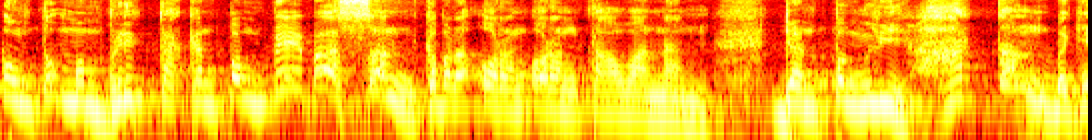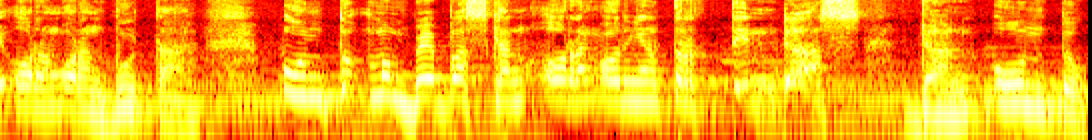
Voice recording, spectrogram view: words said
untuk memberitakan pembebasan kepada orang-orang tawanan dan penglihatan bagi orang-orang buta untuk membebaskan orang-orang yang tertindas dan untuk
